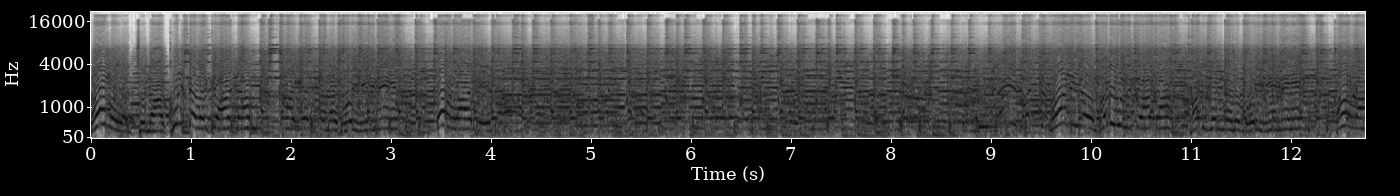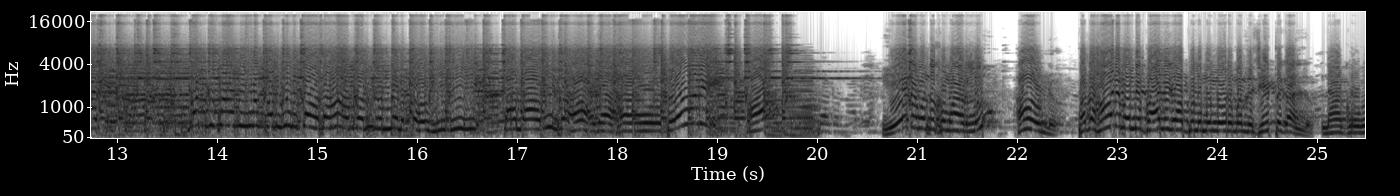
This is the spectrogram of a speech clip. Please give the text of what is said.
రామలచ్చు నా కాటం ఏడు మంది కుమారులు అవును. పదహారు మంది పాలిగాపులు మున్నూరు మంది జీతగాళ్ళు. నాకు ఒక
